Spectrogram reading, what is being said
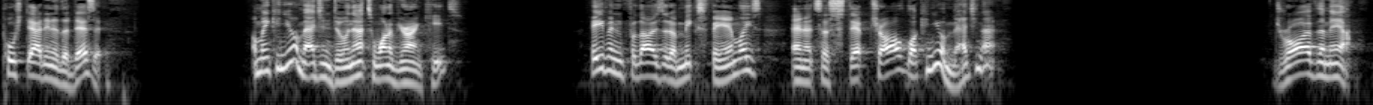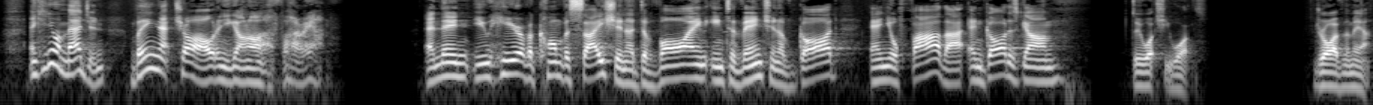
pushed out into the desert. I mean, can you imagine doing that to one of your own kids? Even for those that are mixed families and it's a stepchild, like, can you imagine that? Drive them out. And can you imagine being that child and you're going, oh, far out? And then you hear of a conversation, a divine intervention of God and your father, and God is going, do what she wants. Drive them out.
